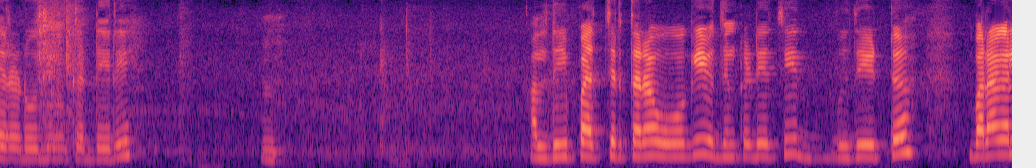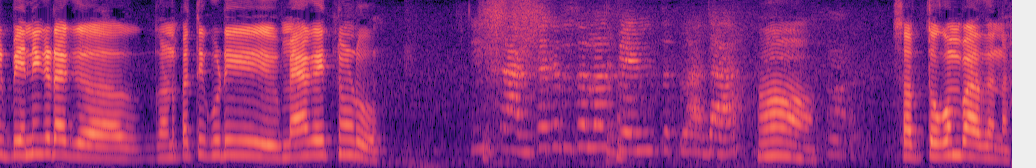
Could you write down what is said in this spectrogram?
ಎರಡು ಉದಿನ ಕಡ್ಡಿ ರೀ. ಹ್ಞೂ ಅಲ್ಲಿ ದೀಪ ಹಚ್ಚಿರ್ತಾರ, ಹೋಗಿ ಉದ್ದಿನ ಕಡ್ಡಿ ಹಚ್ಚಿ ಇದಿಟ್ಟು ಬರಾಗ ಅಲ್ಲಿ ಬೇನಿ ಗಿಡ ಗಣಪತಿ ಗುಡಿ ಮ್ಯಾಗ ಐತೆ ನೋಡು. ಹಾಂ, ಸ್ವಲ್ಪ ತೊಗೊಂಬ ಅದನ್ನು.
